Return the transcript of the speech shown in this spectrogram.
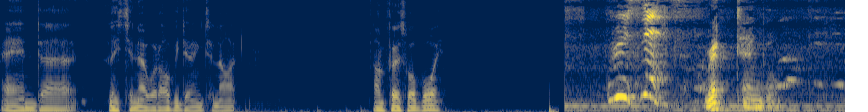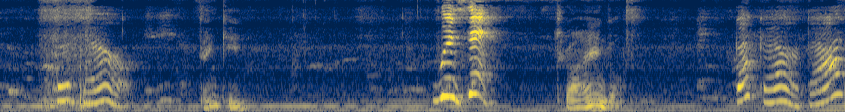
and uh, at least you know what I'll be doing tonight. I'm First World Boy. Who's this? Rectangle. Circle. Thank you. Who's this? Triangle. Good girl, Dad.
